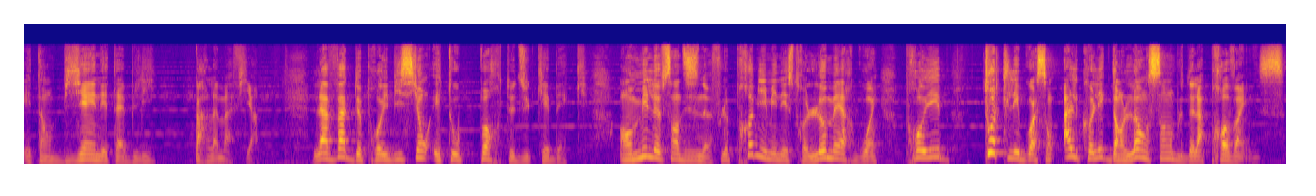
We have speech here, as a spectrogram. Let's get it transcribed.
étant bien établie par la mafia. La vague de prohibition est aux portes du Québec. En 1919, le premier ministre Lomer Gouin prohibe toutes les boissons alcooliques dans l'ensemble de la province.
